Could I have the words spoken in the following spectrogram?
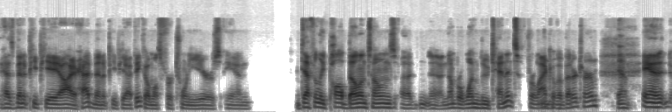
has been at PPAI or had been at PPAI, I think, almost for twenty years, and definitely Paul Bellantone's uh, uh, number one lieutenant, for lack of a better term. Yeah. And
